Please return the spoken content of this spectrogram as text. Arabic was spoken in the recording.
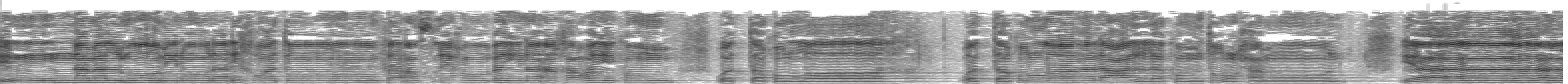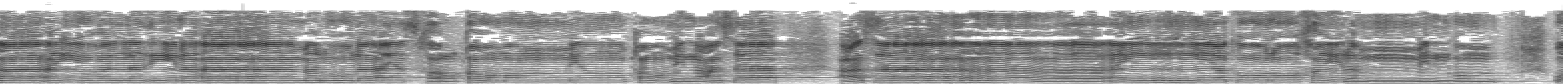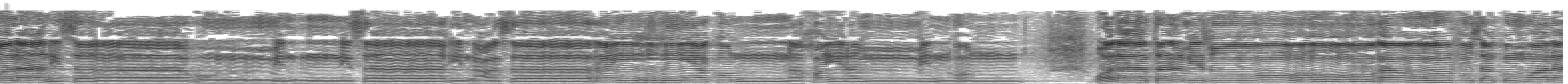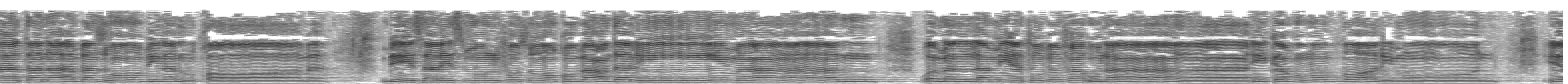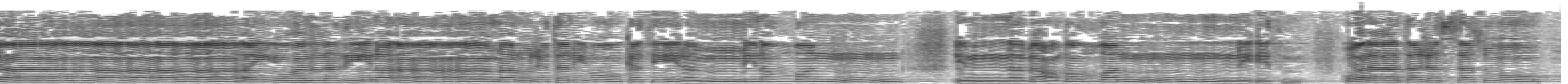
إنما المؤمنون إخوة فأصلحوا بين أخويكم واتقوا الله واتقوا الله لعلكم ترحمون. يا أيها الذين آمنوا لا يسخر قوم من قوم عسى عسى أن يكونوا خيرا منهم ولا نساء من نساء عسى أن يكن خيرا منهن ولا تلمزوا أنفسكم ولا تنابزوا بالألقاب بئس الاسم الفسوق بعد الإيمان. ومن لم يتب فأولئك هم الظالمون. يا أيها الذين آمنوا اجتنبوا كثيرا من الظن. إن بعض الظن إثم. ولا تجسسوا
